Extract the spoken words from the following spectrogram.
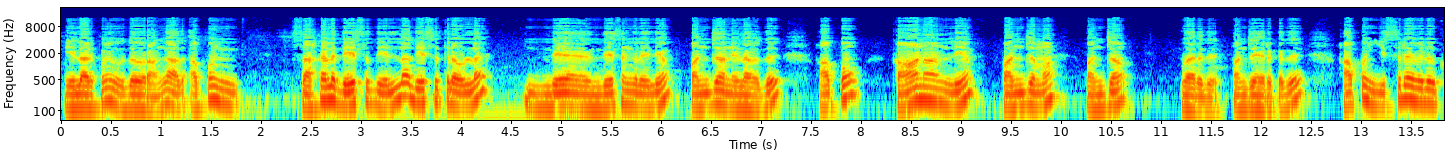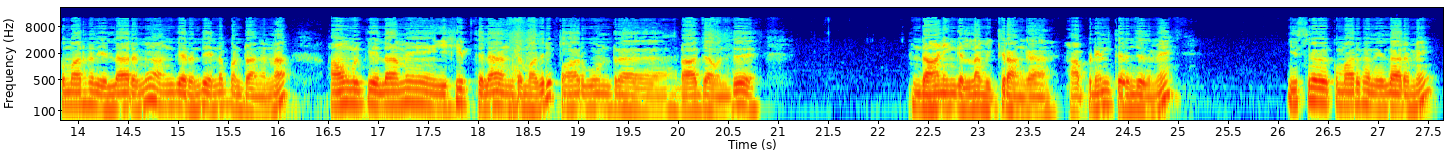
எல்லாருக்குமே உதவுறாங்க. அது அப்போ சகல தேசத்து எல்லா தேசத்துல உள்ள தேசங்களிலயும் பஞ்சம் நிலவுது. அப்போ கானான்லயும் பஞ்சமா பஞ்சம் வருது. பஞ்சம் இருக்குது. அப்போ இஸ்ரேவேலு குமார்கள் எல்லாருமே அங்க இருந்து என்ன பண்றாங்கன்னா அவங்களுக்கு எல்லாமே எகிப்துல அந்த மாதிரி பார்வோன்ற ராஜா வந்து தானியங்கள் எல்லாம் விக்கிறாங்க அப்படின்னு தெரிஞ்சதுமே இஸ்ரவேல் குமார்கள் எல்லாருமே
